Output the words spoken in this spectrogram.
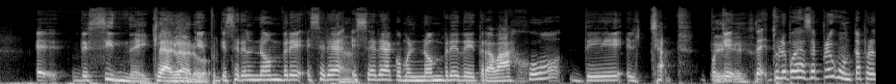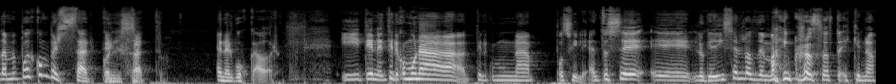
eh, de Sydney, claro, Claro. Porque, porque ese era el nombre, ese era, Ah. ese era como el nombre de trabajo del chat. Porque Eh, te- tú le puedes hacer preguntas, pero también puedes conversar con Exacto. el chat en el buscador. Y tiene, tiene como una, tiene como una posibilidad. Entonces, eh, lo que dicen los de Microsoft es que no,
